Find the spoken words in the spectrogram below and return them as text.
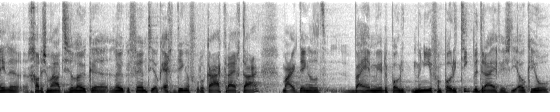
hele charismatische, leuke, leuke vent die ook echt dingen voor elkaar krijgt daar. Maar ik denk dat het bij hem meer de manier van politiek bedrijven is... die ook heel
